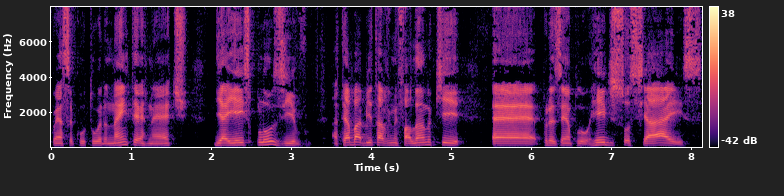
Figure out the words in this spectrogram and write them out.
com essa cultura na internet e aí é explosivo. Até a Babi estava me falando que, é, por exemplo, redes sociais,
